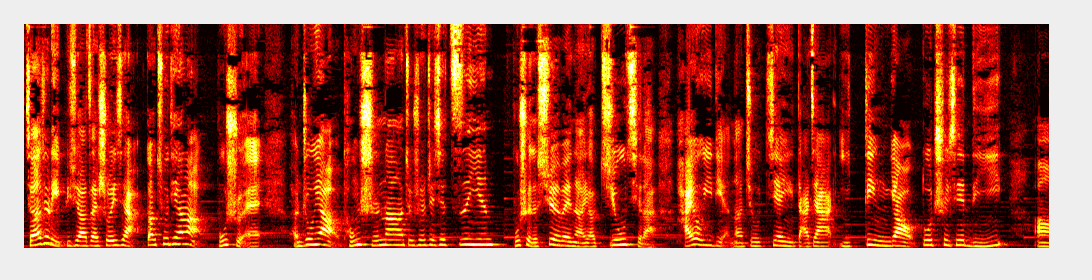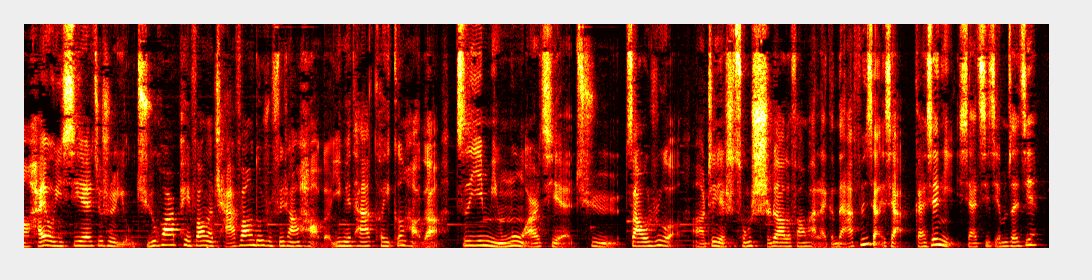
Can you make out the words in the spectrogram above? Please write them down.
讲到这里，必须要再说一下，到秋天了，补水很重要。同时呢，就说这些滋阴补水的穴位呢，要灸起来。还有一点呢，就建议大家一定要多吃一些梨。啊，还有一些就是有菊花配方的茶方都是非常好的，因为它可以更好的滋阴明目，而且去燥热啊。这也是从食疗的方法来跟大家分享一下。感谢你，下期节目再见。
